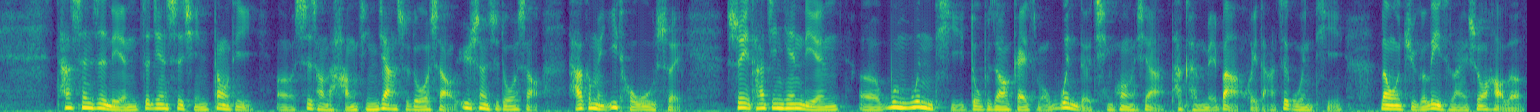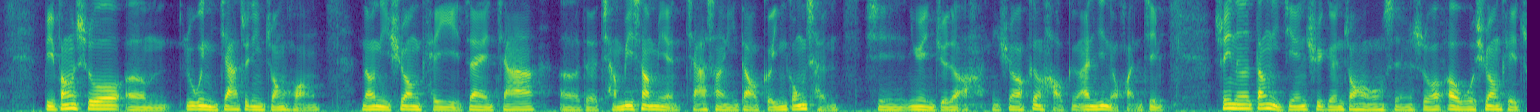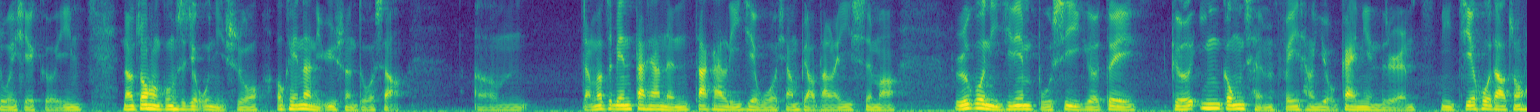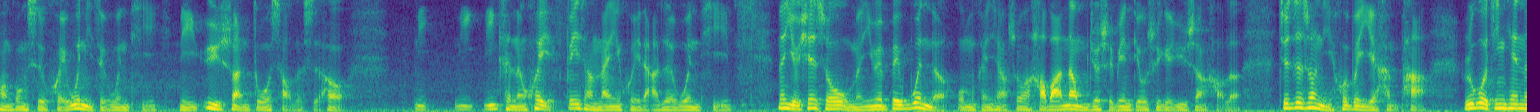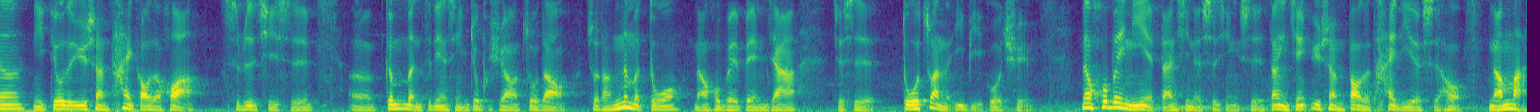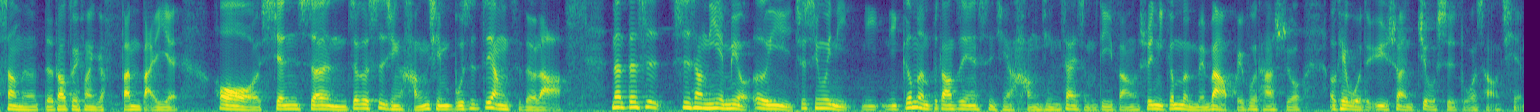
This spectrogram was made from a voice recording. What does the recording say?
他甚至连这件事情到底呃市场的行情价是多少，预算是多少，他根本一头雾水。所以他今天连呃问问题都不知道该怎么问的情况下，他可能没办法回答这个问题。让我举个例子来说好了，比方说，嗯，如果你家最近装潢。然后你希望可以在家呃的墙壁上面加上一道隔音工程，是因为你觉得啊，你需要更好、更安静的环境。所以呢，当你今天去跟装潢公司人说，哦，我希望可以做一些隔音，然后装潢公司就问你说，OK，那你预算多少？嗯，讲到这边，大家能大概理解我想表达的意思吗？如果你今天不是一个对隔音工程非常有概念的人，你接获到装潢公司回问你这个问题，你预算多少的时候，你你你可能会非常难以回答这个问题。那有些时候我们因为被问了，我们可能想说，好吧，那我们就随便丢出一个预算好了。就这时候你会不会也很怕？如果今天呢，你丢的预算太高的话，是不是其实呃根本这件事情就不需要做到做到那么多，然后会不会被人家就是多赚了一笔过去？那会不会你也担心的事情是，当你今天预算报的太低的时候，然后马上呢得到对方一个翻白眼，哦，先生，这个事情行情不是这样子的啦。那但是事实上你也没有恶意，就是因为你你你根本不知道这件事情行情在什么地方，所以你根本没办法回复他说，OK，我的预算就是多少钱。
